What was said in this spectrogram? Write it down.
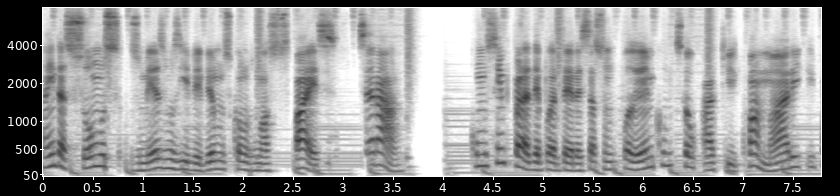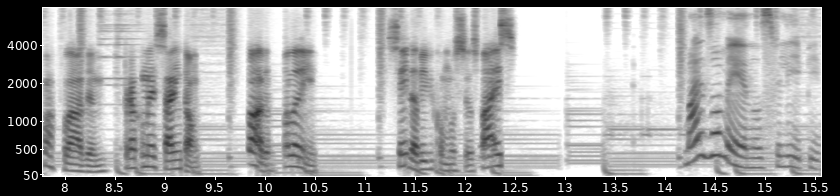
Ainda somos os mesmos e vivemos como os nossos pais? Será? Como sempre, para debater esse assunto polêmico, estou aqui com a Mari e com a Flávia. Para começar, então. Flávia, fala aí. Você ainda vive como seus pais? Mais ou menos, Felipe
